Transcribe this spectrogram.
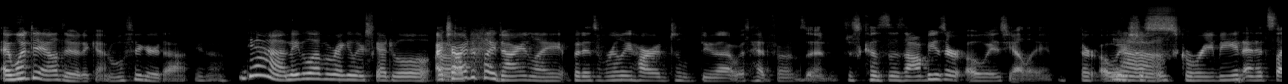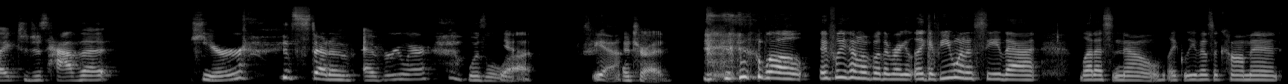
And one day I'll do it again. We'll figure it out, you know. Yeah, maybe we'll have a regular schedule. I Uh, tried to play Dying Light, but it's really hard to do that with headphones in just because the zombies are always yelling. They're always just screaming. And it's like to just have that here instead of everywhere was a yeah, lot. yeah. I tried. well, if we come up with a regular, like if you want to see that, let us know. Like, leave us a comment.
